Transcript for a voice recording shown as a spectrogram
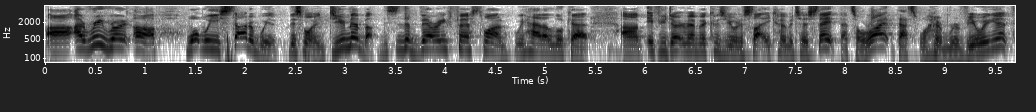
Uh, I rewrote up what we started with this morning. Do you remember? This is the very first one we had a look at. Um, if you don't remember because you're in a slightly comatose state, that's all right. That's why I'm reviewing it.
